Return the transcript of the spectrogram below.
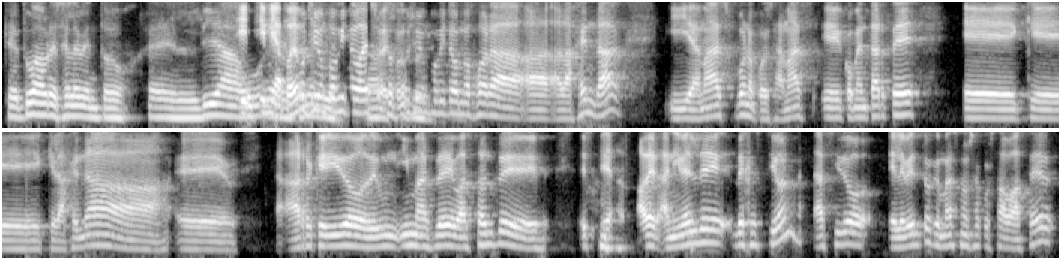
que tú abres el evento el día. Sí, sí, mira, podemos ir un poquito eso, podemos ir un poquito mejor a, la agenda y además, bueno, pues además eh, comentarte eh, que, que, la agenda eh, ha requerido de un I más D bastante... Eh, a ver, a nivel de, gestión ha sido el evento que más nos ha costado hacer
